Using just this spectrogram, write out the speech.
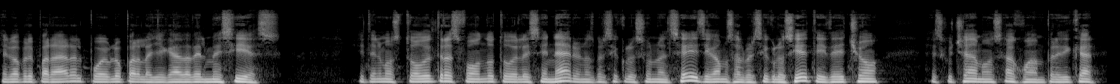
Él va a preparar al pueblo para la llegada del Mesías. Y tenemos todo el trasfondo, todo el escenario en los versículos 1 al 6. Llegamos al versículo 7 y de hecho escuchamos a Juan predicar.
